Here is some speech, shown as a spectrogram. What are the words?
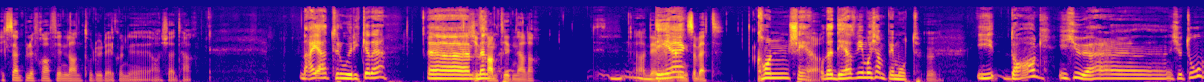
Eksempelet fra Finland, tror du det kunne ha skjedd her? Nei, jeg tror ikke det. Eh, Ikke men framtiden heller? Ja, det det ingen som vet. kan skje, Ja. og det er det vi må kjempe imot. Mm. I dag, i 2022,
